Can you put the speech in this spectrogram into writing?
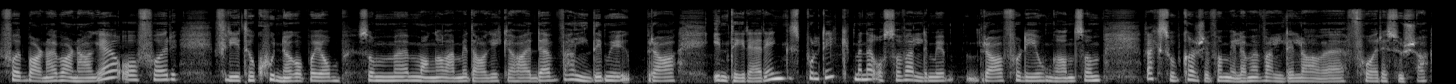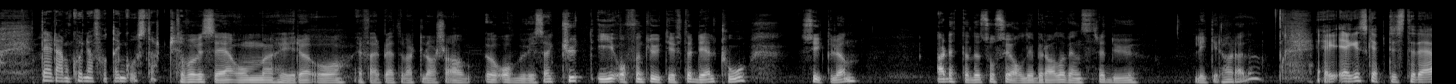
får barna i barnehage og får fri til å kunne gå på jobb, som mange av dem i dag ikke har. Det er veldig mye bra integreringspolitikk, men det er også veldig mye bra for de ungene som vokser opp kanskje i familier med veldig lave forhold få ressurser der de kunne fått en god start. Så får vi se om Høyre og Frp etter hvert lar seg overbevise. Kutt i offentlige utgifter del to, sykelønn. Er dette det sosialliberale Venstre du liker Hareide? Jeg, jeg, er skeptisk til det,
